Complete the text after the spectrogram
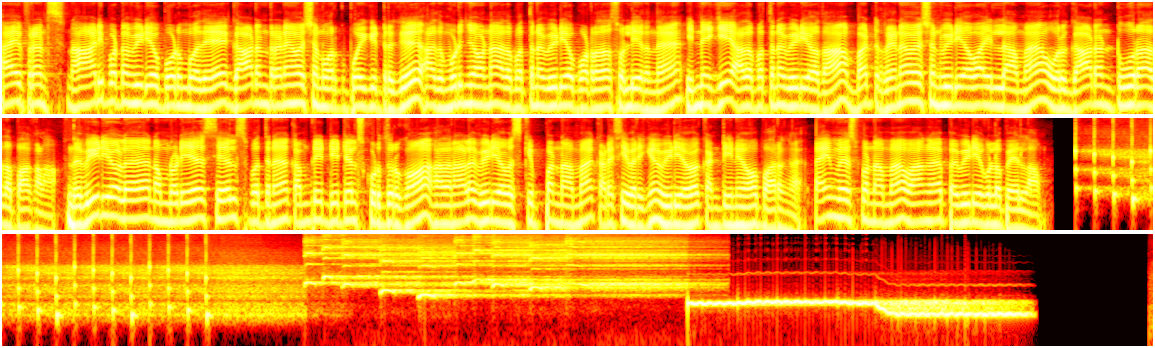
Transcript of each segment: Hi friends நான் ஆடிப்பட்டம் video போடும்போதே கார்டன் ரெனோவேஷன் ஒர்க் போய்கிட்டு இருக்கு அது முடிஞ்சவொடனே அதை பற்றின வீடியோ போடுறதா சொல்லியிருந்தேன். இன்னைக்கு அதை பற்றின வீடியோ தான் பட் ரெனோவேஷன் வீடியோவாக இல்லாமல் ஒரு கார்டன் டூராக அதை பார்க்கலாம். இந்த வீடியோவில் நம்மளுடைய சேல்ஸ் பற்றின கம்ப்ளீட் டீட்டெயில்ஸ் கொடுத்துருக்கோம். அதனால் வீடியோவை ஸ்கிப் பண்ணாமல் கடைசி வரைக்கும் வீடியோவை கண்டினியூவாக பாருங்கள் டைம் வேஸ்ட் பண்ணாமல் வாங்க இப்போ வீடியோக்குள்ளே போயிடலாம்.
